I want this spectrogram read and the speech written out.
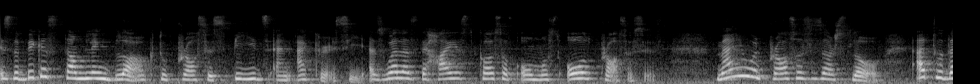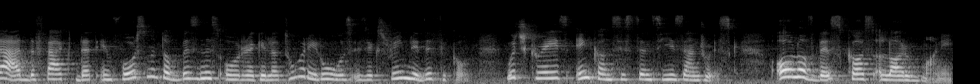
is the biggest stumbling block to process speeds and accuracy, as well as the highest cost of almost all processes. Manual processes are slow. Add to that the fact that enforcement of business or regulatory rules is extremely difficult, which creates inconsistencies and risk. All of this costs a lot of money.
